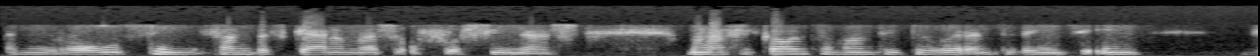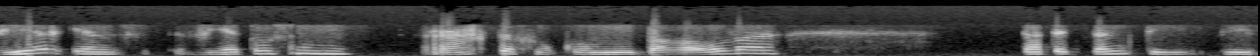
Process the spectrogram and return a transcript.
in die rol sien van beskermers of voorsieners. Maar Afrikaanse mans het 'n hoër insidensie en weer eens weet ons nie regtig hoekom nie behalwe dat ek dink die die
